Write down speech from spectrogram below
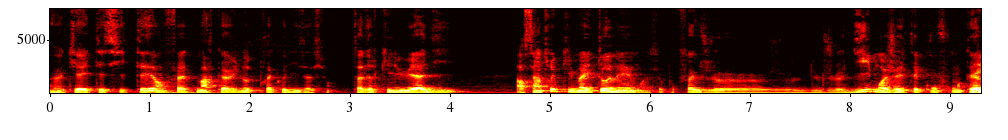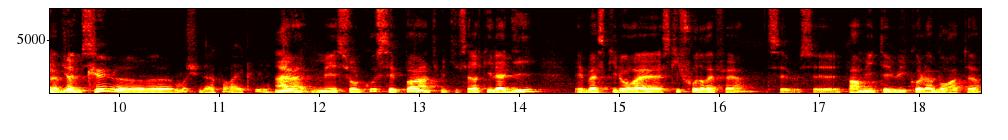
euh, qui a été cité, en fait, Marc a une autre préconisation. C'est-à-dire qu'il lui a dit, alors c'est un truc qui m'a étonné, moi, c'est pour ça que je le, je, le dis, moi j'ai été confronté à la même... recul, euh, moi je suis d'accord avec lui. Ah ouais, mais sur le coup c'est pas intuitif. C'est-à-dire qu'il a dit, eh ben, ce qu'il aurait, ce qu'il faudrait faire, c'est parmi tes huit collaborateurs,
